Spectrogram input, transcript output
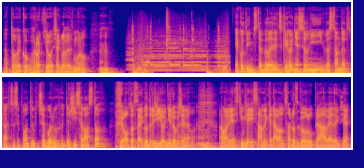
na to jako hrotilo, že takhle vezmu, no. Aha. Jako tým jste byli vždycky hodně silní ve standardkách, co si pamatuju v přeboru. Drží se vás to? Jo, to se jako drží hodně dobře, no. A hlavně s tím, že i sám dávám docela dost gólů právě, takže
